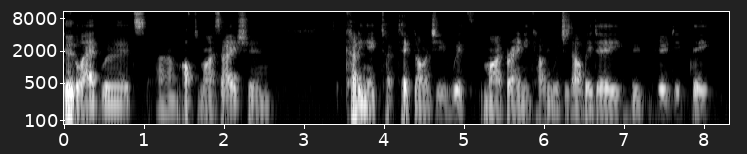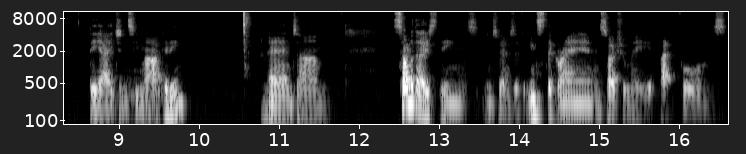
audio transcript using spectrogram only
Google AdWords, um, optimization, cutting edge technology with my branding company, which is LBD, who, who did the the agency marketing, mm-hmm. and um, some of those things in terms of Instagram and social media platforms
